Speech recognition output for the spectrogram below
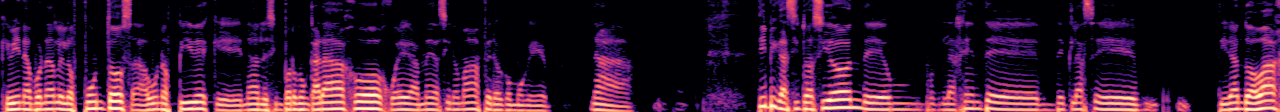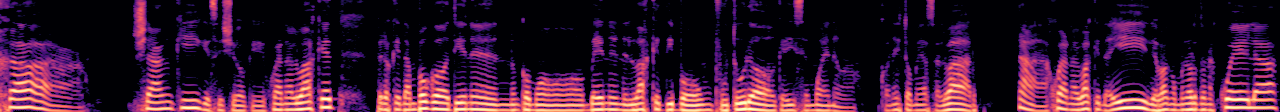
que viene a ponerle los puntos a unos pibes que nada les importa un carajo, juega medio así nomás, pero como que nada. Típica situación de la gente de clase tirando a baja, yankee, qué sé yo, que juegan al básquet, pero que tampoco tienen como ven en el básquet tipo un futuro que dicen, bueno, con esto me voy a salvar. Nada, juegan al básquet ahí, les va como el orto en la escuela.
